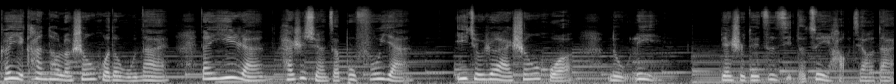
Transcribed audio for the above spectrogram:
可以看透了生活的无奈，但依然还是选择不敷衍，依旧热爱生活，努力，便是对自己的最好交代。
